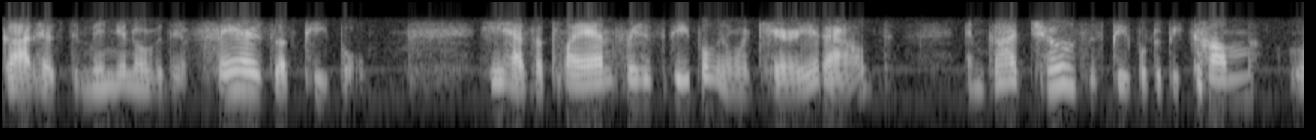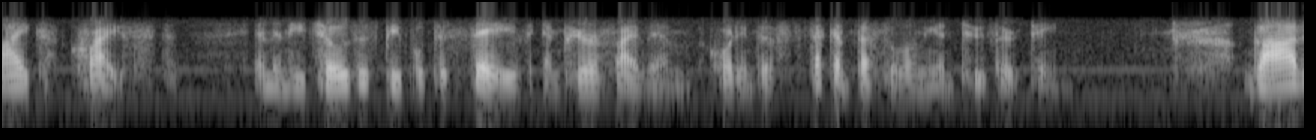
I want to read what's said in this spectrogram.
God has dominion over the affairs of people. He has a plan for his people and will carry it out. And God chose his people to become like Christ. And then he chose his people to save and purify them, according to 2 Thessalonians 2.13. God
